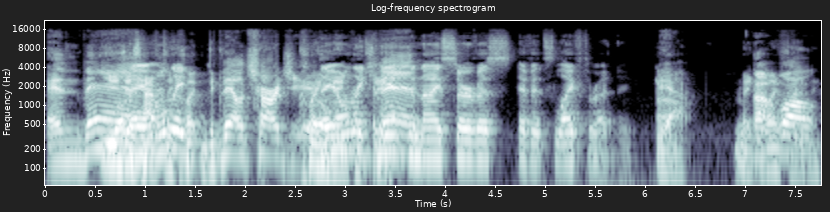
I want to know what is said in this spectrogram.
and then You just they have only- to cl- dec- they'll charge you. They only can't Then- deny service if it's life threatening. oh, Yeah. make Oh, life well, threatening.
